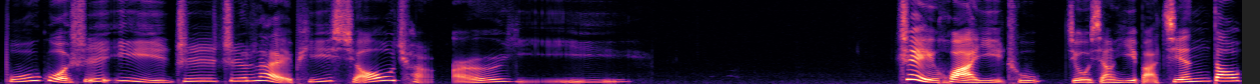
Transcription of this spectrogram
不过是一只只赖皮小犬而已。”这话一出。就像一把尖刀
